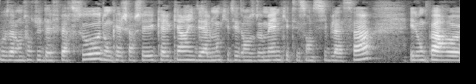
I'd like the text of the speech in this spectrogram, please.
aux alentours du dev perso, donc elle cherchait quelqu'un idéalement qui était dans ce domaine, qui était sensible à ça. Et donc par, euh,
